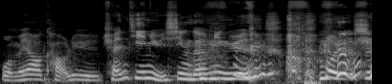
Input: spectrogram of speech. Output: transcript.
我们要考虑全体女性的命运，或者是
